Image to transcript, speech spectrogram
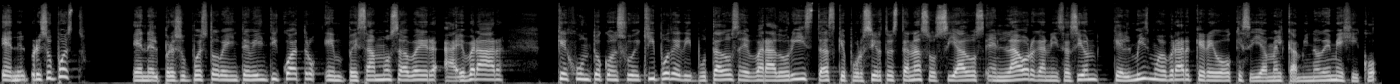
en el presupuesto. En el presupuesto 2024 empezamos a ver a Ebrar que junto con su equipo de diputados ebradoristas, que por cierto están asociados en la organización que el mismo Ebrar creó, que se llama el Camino de México,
